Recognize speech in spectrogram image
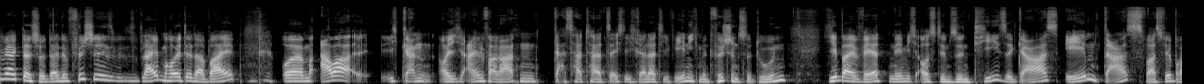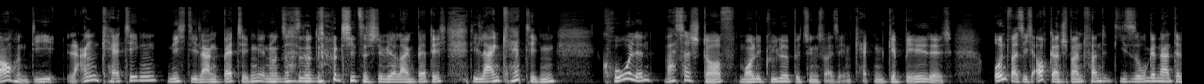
merke das schon. Deine Fische bleiben heute dabei. Ähm, aber ich kann euch allen verraten, das hat tatsächlich relativ wenig mit Fischen zu tun. Hierbei wird nämlich aus dem Synthesegas eben das, was wir brauchen. Die langkettigen, nicht die langbettigen, in unserer Notiz steht wieder langbettig, die langkettigen Kohlenwasserstoffmoleküle beziehungsweise in Ketten gebildet. Und was ich auch ganz spannend fand, die sogenannte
